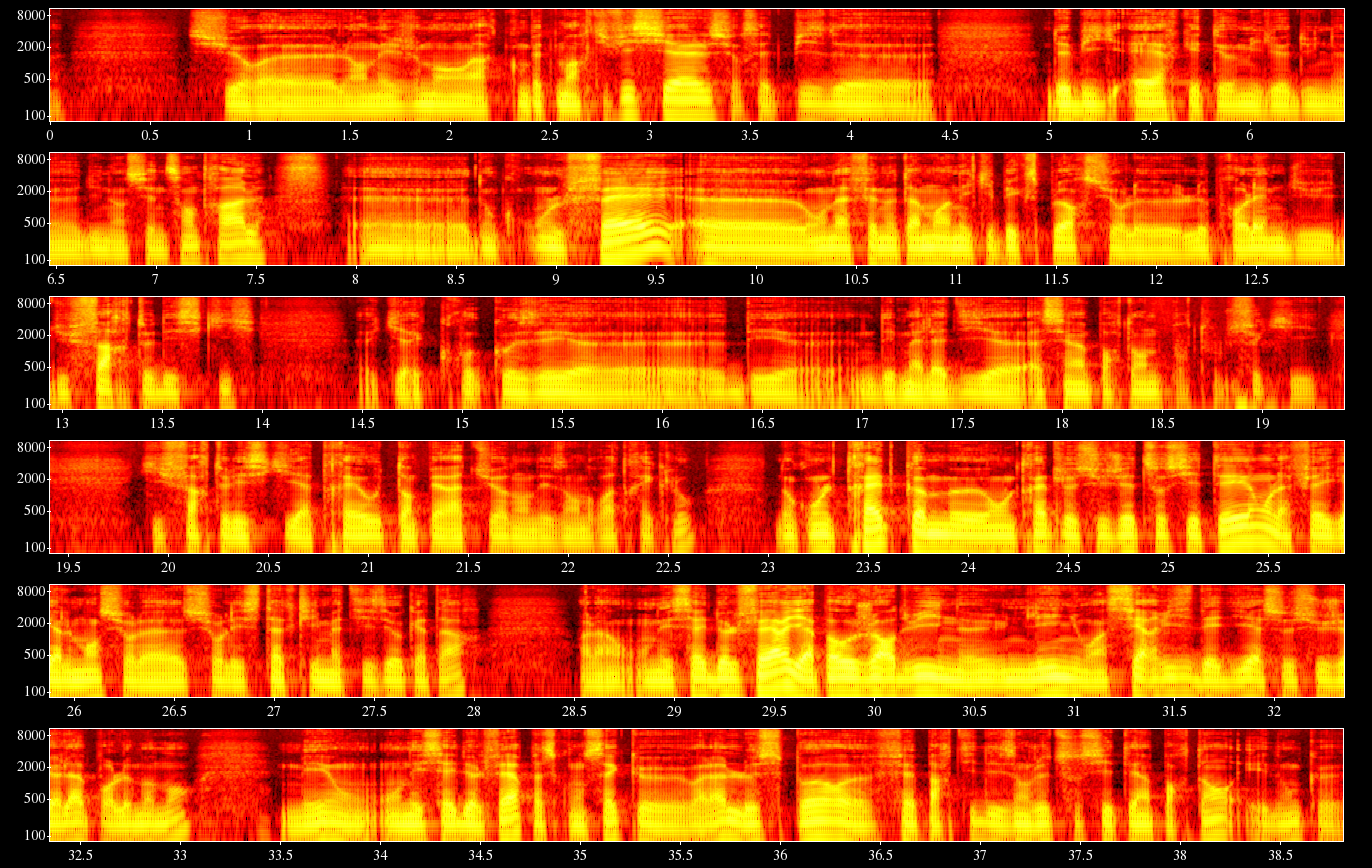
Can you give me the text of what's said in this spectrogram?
sur euh, l'enneigement complètement artificiel, sur cette piste de, de Big Air qui était au milieu d'une ancienne centrale. Euh, donc, on le fait. Euh, on a fait notamment un équipe Explore sur le, problème du, du, fart des skis qui a causé des, des, maladies assez importantes pour tous ceux qui, qui fartent les skis à très haute température dans des endroits très clos. Donc on le traite comme euh, on le traite le sujet de société. On l'a fait également sur, les stades climatisés au Qatar. Voilà, on essaye de le faire. Il n'y a pas aujourd'hui une, ligne ou un service dédié à ce sujet-là pour le moment, mais on, on, essaye de le faire parce qu'on sait que voilà, le sport euh, fait partie des enjeux de société importants et donc euh,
